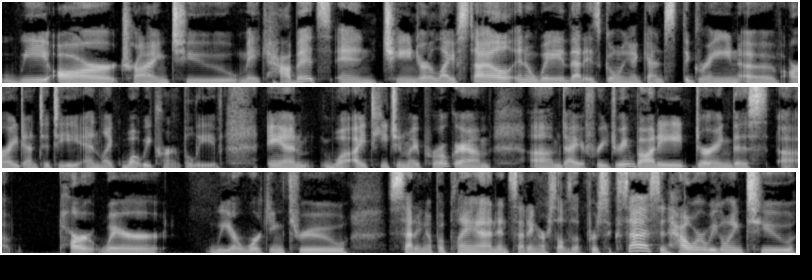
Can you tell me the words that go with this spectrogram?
we are trying to make habits and change our lifestyle in a way that is going against the grain of our identity and like what we currently believe. And what I teach in my program, um, Diet Free Dream Body, during this uh, part where we are working through setting up a plan and setting ourselves up for success and how are we going to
